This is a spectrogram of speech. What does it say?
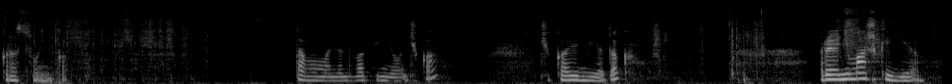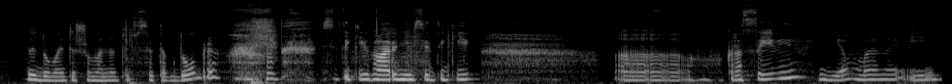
красунька. Там у мене два піньочка. Чекаю діток. Реанімашки є. Не думайте, що в мене тут все так добре. Всі такі гарні, всі такі е- красиві. Є в мене і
